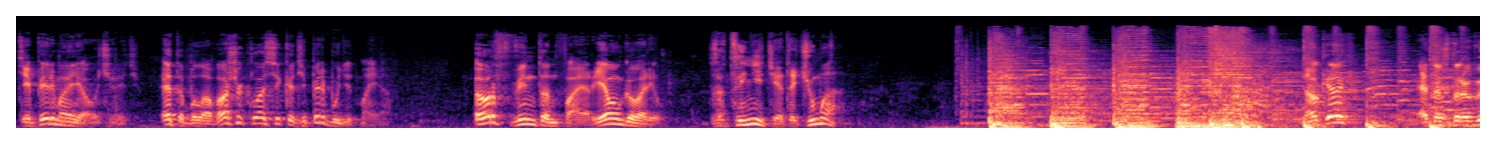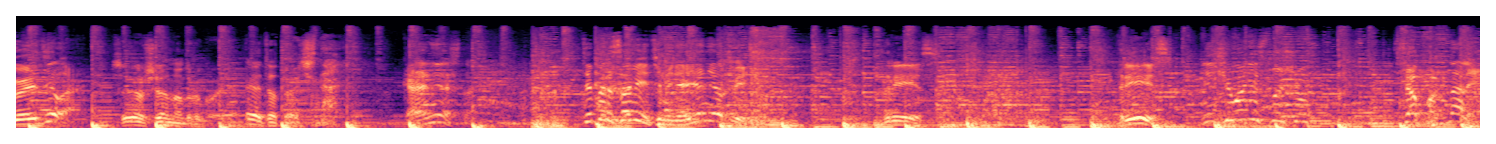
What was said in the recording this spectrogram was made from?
Теперь моя очередь. Это была ваша классика, теперь будет моя. Earth, Wind and Fire. Я вам говорил. Зацените, это чума. Ну как? Это ж другое дело. Совершенно другое. Это точно. Конечно. Теперь зовите меня, я не отвечу. Дрис. Дрис. Ничего не слышу. Все, погнали.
